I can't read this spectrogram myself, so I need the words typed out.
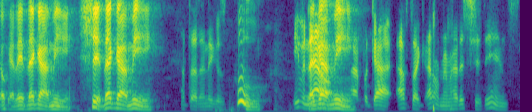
Okay, they, that got me. Shit, that got me. I thought that nigga was Who? even That now. got me. I forgot. I was like, I don't remember how this shit ends.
